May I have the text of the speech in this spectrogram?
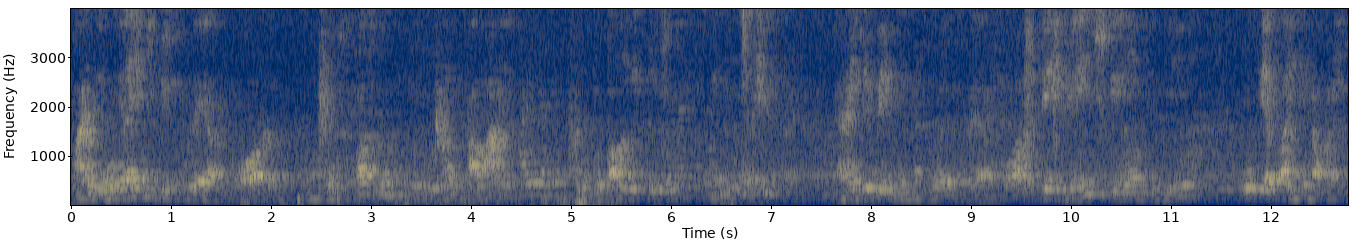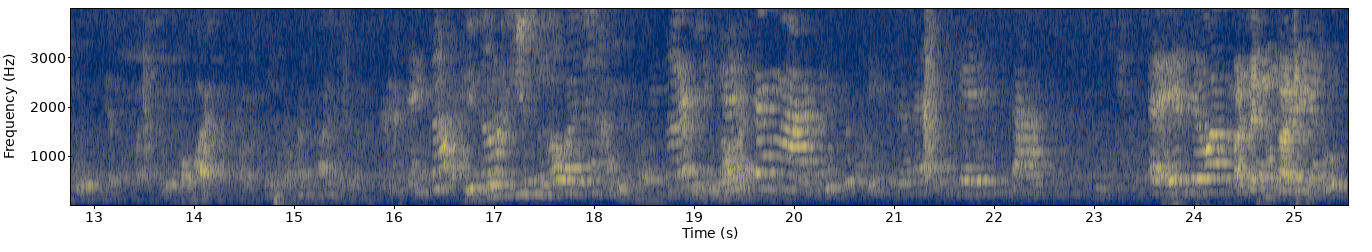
Mas o que a gente vê por aí agora, muitos pastores não camares. Eu estou falando aqui sem A gente vê muito por aí agora. Tem gente que não dizia o que é para indicar pastor, o que é para pastor, qual vai, pastor, qual vai, Então, isso, então, isso não é desculpa. então esse Isso não é é uma né? Porque ele está. É, ele deu a- Mas ele não dá nenhum fruto?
